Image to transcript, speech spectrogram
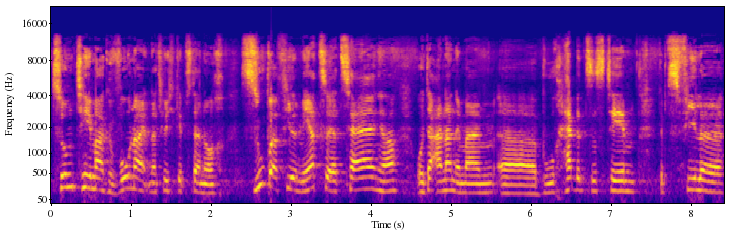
zum Thema Gewohnheit, natürlich gibt es da noch super viel mehr zu erzählen. Ja? Unter anderem in meinem äh, Buch Habit System gibt es viele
